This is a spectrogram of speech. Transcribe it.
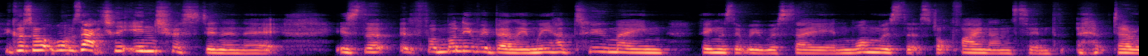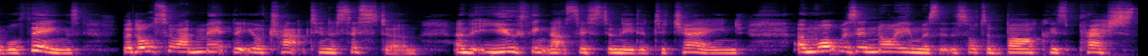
Because what was actually interesting in it is that for Money Rebellion, we had two main things that we were saying. One was that stop financing terrible things, but also admit that you're trapped in a system and that you think that system needed to change. And what was annoying was that the sort of Barclays press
